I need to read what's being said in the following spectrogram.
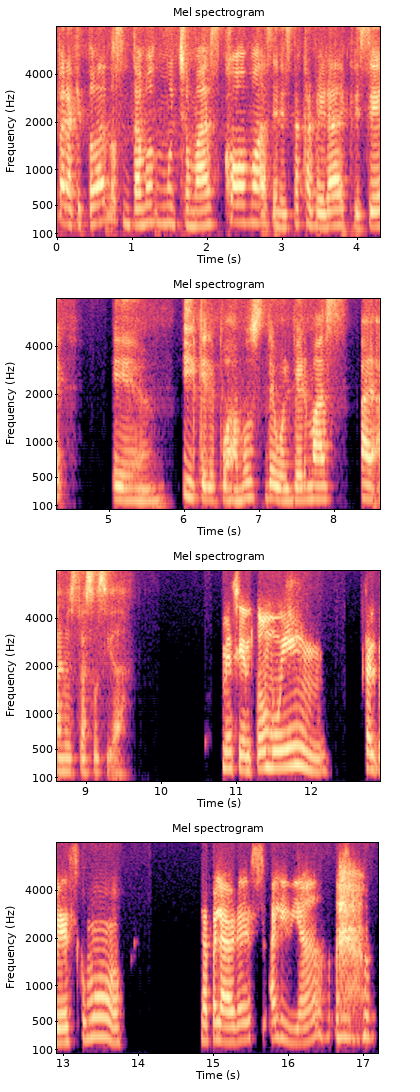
para que todas nos sintamos mucho más cómodas en esta carrera de crecer eh, y que le podamos devolver más a, nuestra sociedad. Me siento muy, tal vez como la palabra es aliviada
